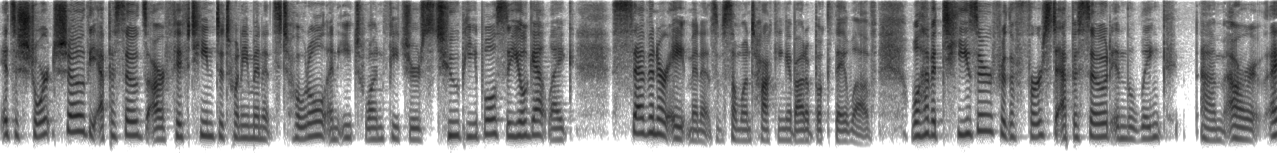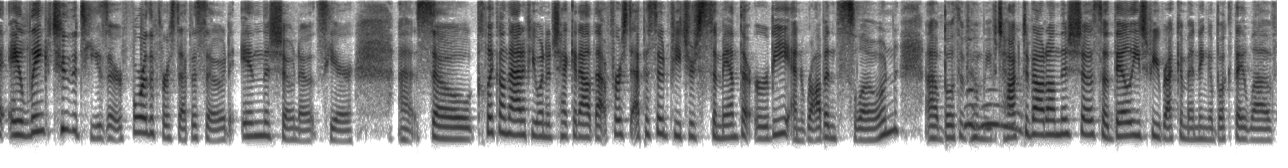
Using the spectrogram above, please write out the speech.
It's a short show. The episodes are 15 to 20 minutes total, and each one features two people. So you'll get like seven or eight minutes of someone talking about a book they love. We'll have a teaser for the first episode in the link um, or a, a link to the teaser for the first episode in the show notes here. Uh, so click on that if you want to check it out. That first episode features Samantha Irby and Robin Sloan, uh, both of whom we've talked about on this show. So they'll each be recommending a book they love.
